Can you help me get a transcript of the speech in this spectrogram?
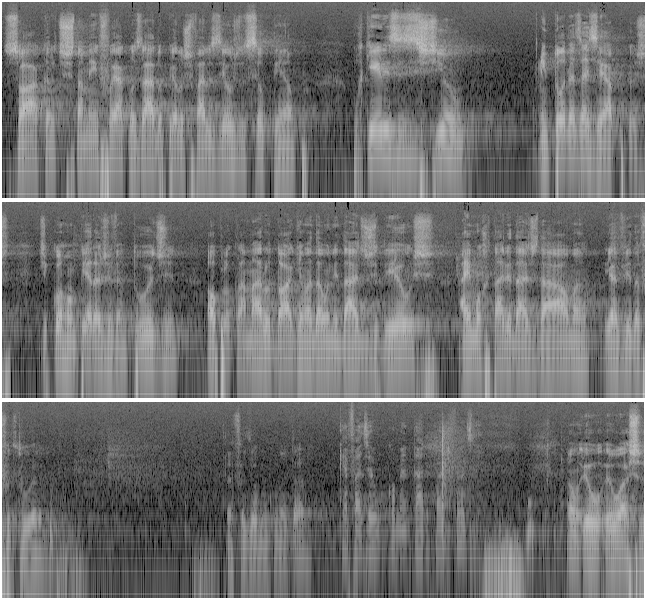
Sócrates também foi acusado pelos fariseus do seu tempo, porque eles existiam em todas as épocas de corromper a juventude ao proclamar o dogma da unidade de Deus, a imortalidade da alma e a vida futura. Vai fazer algum comentário? Quer fazer algum comentário? Pode fazer. Não, eu, eu acho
